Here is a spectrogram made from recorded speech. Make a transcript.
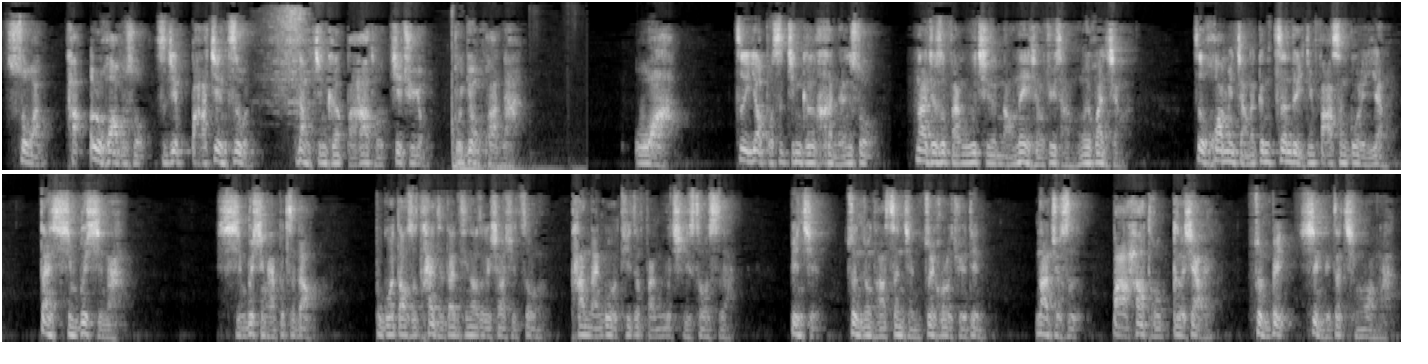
说完，他二话不说，直接拔剑自刎，让荆轲把他头借去用，不用还呐。哇，这要不是荆轲很能说。那就是樊无奇的脑内小剧场，很会幻想，这画面讲的跟真的已经发生过了一样，但行不行啊？行不行还不知道。不过倒是太子丹听到这个消息之后，他难过替这樊乌奇收拾啊，并且尊重他生前最后的决定，那就是把他头割下来，准备献给这秦王啊。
